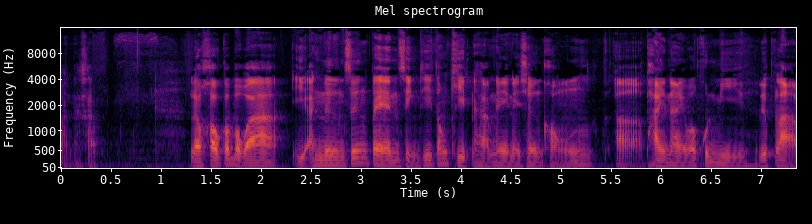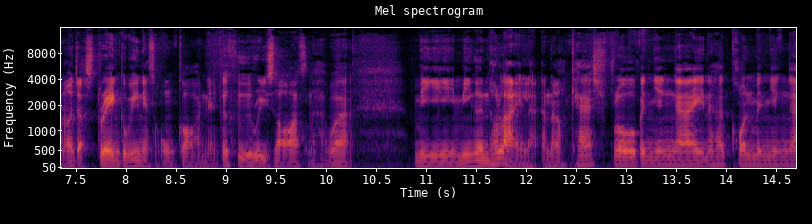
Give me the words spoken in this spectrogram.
รนะครับ แล้วเขาก็บอกว่าอีกอันนึงซึ่งเป็นสิ่งที่ต้องคิดนะครับในในเชิงของอภายในว่าคุณมีหรือเปล่า นอกจาก strength กับ weakness ขององค์กรเนี่ยก็คือ resource นะครับว่ามีมีเงินเท่าไหร่แหละเนาะ cash flow เป็นยังไงนะครับ คนเป็นยังไง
